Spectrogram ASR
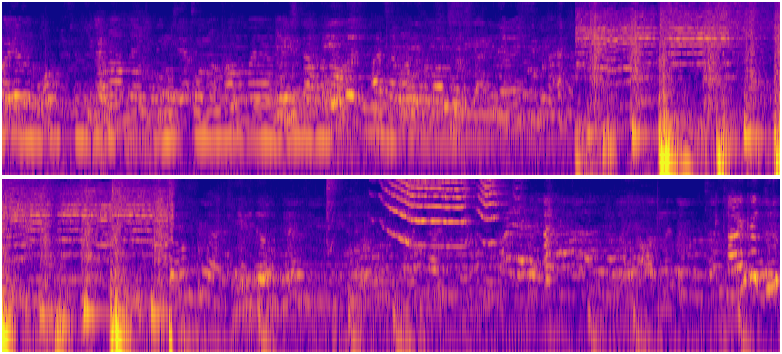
Koyalım. Kirem almaya gidince onu almaya 5 dakika var. Bir de bizim Kanka dur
